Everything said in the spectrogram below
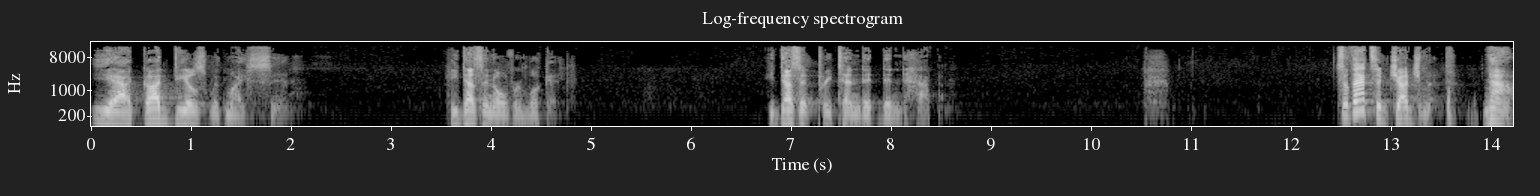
yeah, God deals with my sin. He doesn't overlook it, He doesn't pretend it didn't happen. So that's a judgment. Now,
